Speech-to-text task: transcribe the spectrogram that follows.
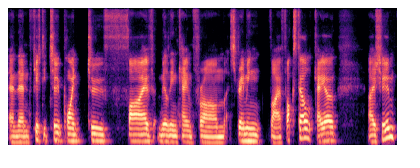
and then 52.25 million came from streaming via Foxtel, Kayo. I assume.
